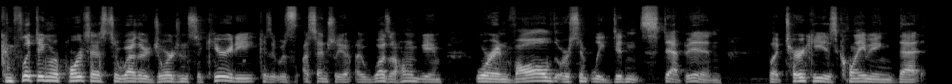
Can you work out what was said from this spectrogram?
Conflicting reports as to whether Georgian security, because it was essentially a, it was a home game, were involved or simply didn't step in. But Turkey is claiming that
